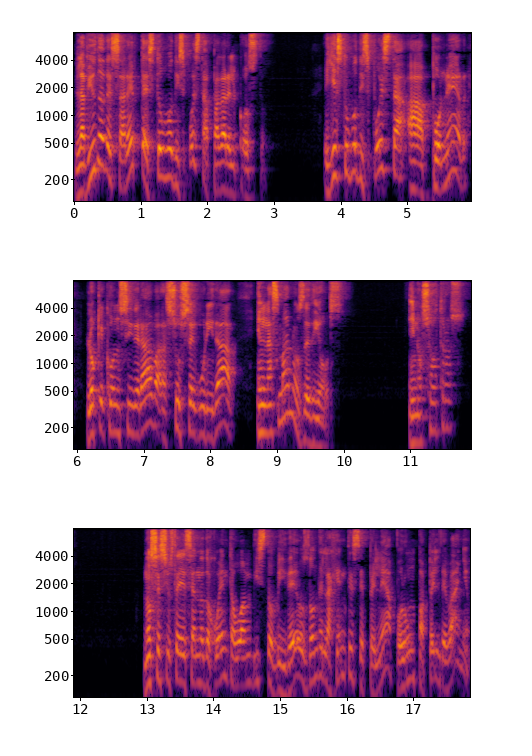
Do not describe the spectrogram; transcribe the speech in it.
La viuda de Sarepta estuvo dispuesta a pagar el costo. Ella estuvo dispuesta a poner lo que consideraba su seguridad en las manos de Dios. ¿Y nosotros? No sé si ustedes se han dado cuenta o han visto videos donde la gente se pelea por un papel de baño,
